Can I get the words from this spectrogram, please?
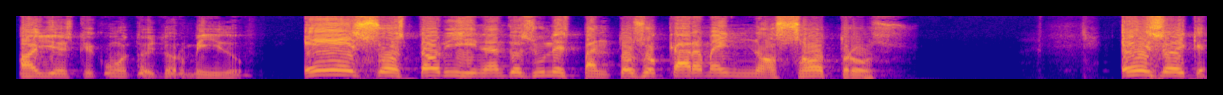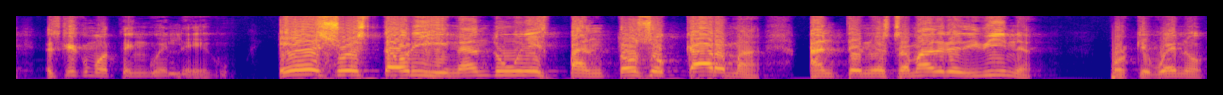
ay, es que como estoy dormido, eso está originando es un espantoso karma en nosotros. Eso es que, es que como tengo el ego, eso está originando un espantoso karma ante nuestra Madre Divina. Porque bueno,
